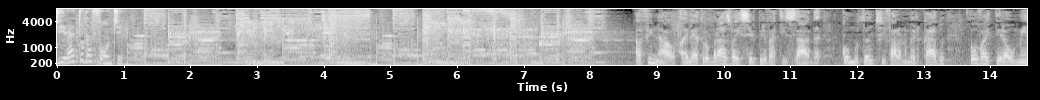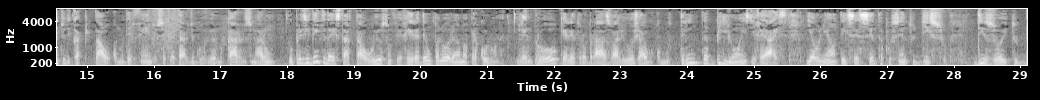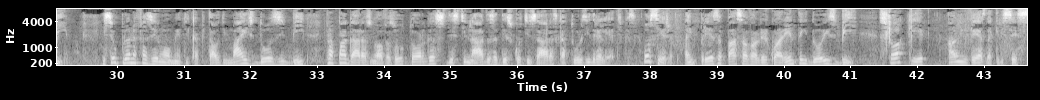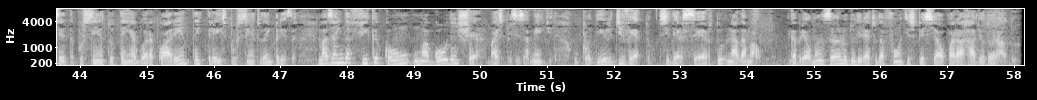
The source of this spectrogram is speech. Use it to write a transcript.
Direto da Fonte. Afinal, a Eletrobras vai ser privatizada, como tanto se fala no mercado, ou vai ter aumento de capital, como defende o secretário de governo Carlos Marum? O presidente da estatal, Wilson Ferreira, deu um panorama para a coluna. Lembrou que a Eletrobras vale hoje algo como 30 bilhões de reais e a União tem 60% disso, 18 bi. E seu plano é fazer um aumento de capital de mais 12 bi para pagar as novas outorgas destinadas a descotizar as 14 hidrelétricas. Ou seja, a empresa passa a valer 42 bi. Só que, ao invés daqueles 60%, tem agora 43% da empresa. Mas ainda fica com uma golden share, mais precisamente, o poder de veto. Se der certo, nada mal. Gabriel Manzano, do Direto da Fonte, especial para a Rádio Dourado.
